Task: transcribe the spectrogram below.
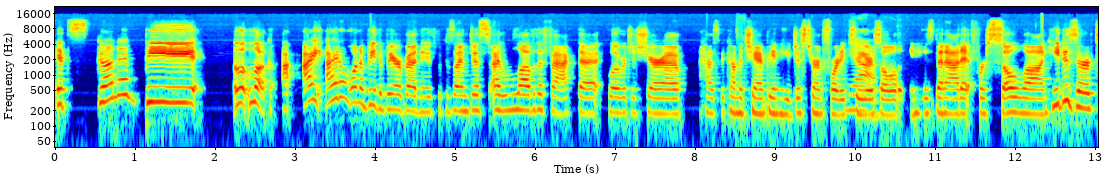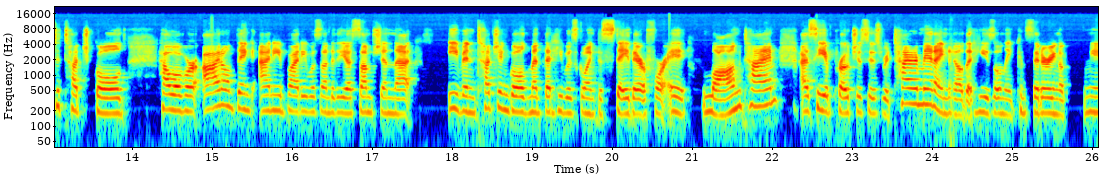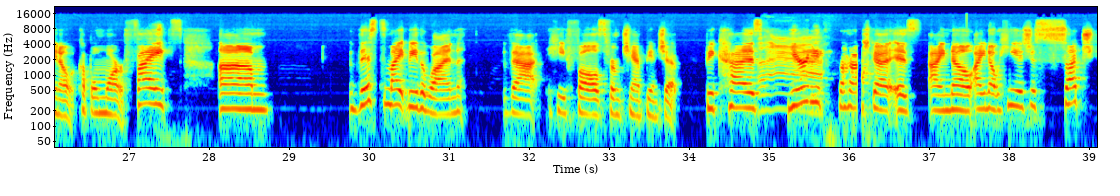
it's gonna be look, I, I don't want to be the bearer of bad news because I'm just I love the fact that Glover Teixeira has become a champion. He just turned 42 yeah. years old and he's been at it for so long. He deserved to touch gold. However, I don't think anybody was under the assumption that even touching gold meant that he was going to stay there for a long time as he approaches his retirement. I know that he's only considering a you know a couple more fights. Um this might be the one that he falls from championship because ah. Yuri Prochazka is I know I know he is just such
